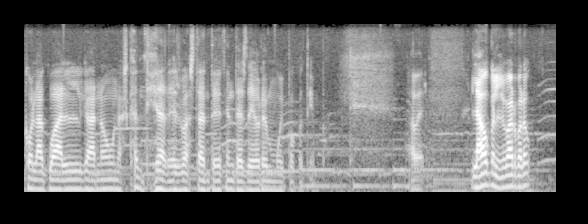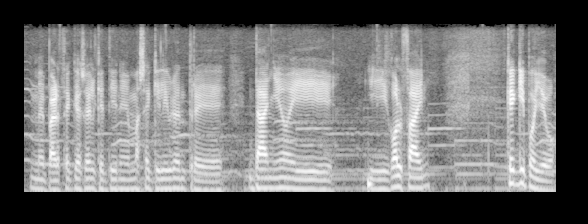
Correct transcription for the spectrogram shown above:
con la cual gano unas cantidades bastante decentes de oro en muy poco tiempo. A ver, la hago con el bárbaro, me parece que es el que tiene más equilibrio entre daño y, y. ¿Qué equipo llevo?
